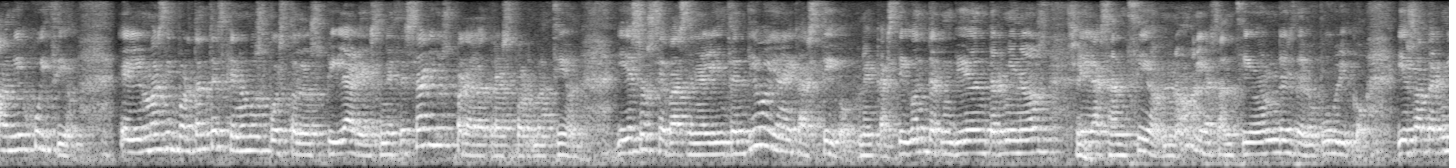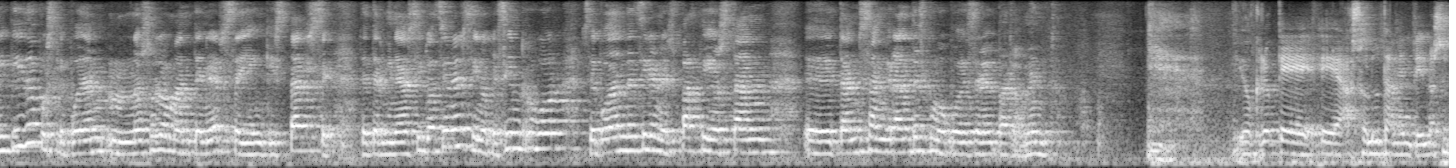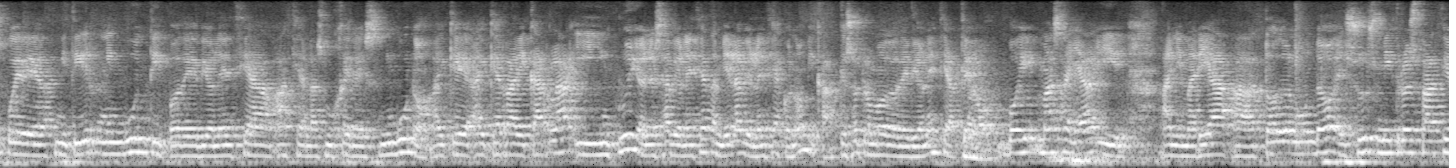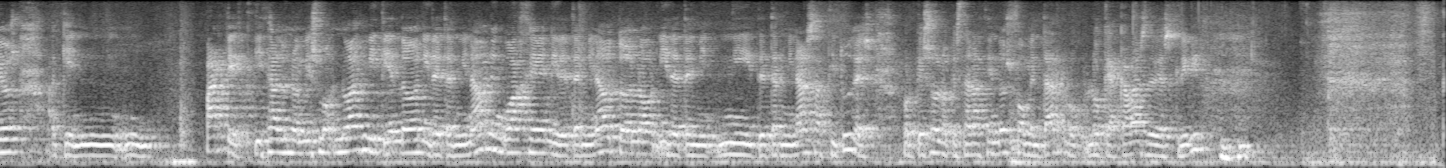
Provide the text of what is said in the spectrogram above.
a mi juicio, el más importante es que no hemos puesto los pilares necesarios para la transformación. Y eso se basa en el incentivo y en el castigo. En el castigo entendido en términos de la sanción, ¿no? En la sanción desde lo público. Y eso ha permitido pues, que puedan mm, no solo mantenerse y enquistarse determinadas situaciones, sino que sin rubor se puedan decir en espacios tan, eh, tan sangrantes como puede ser el Parlamento. Yo creo que eh, absolutamente no se puede admitir ningún tipo de violencia hacia las mujeres, ninguno. Hay que, hay que erradicarla e incluyo en esa violencia también la violencia económica, que es otro modo de violencia. Pero voy más allá y animaría a todo el mundo en sus microespacios a quien parte quizá de uno mismo, no admitiendo ni determinado lenguaje, ni determinado tono, ni, ni determinadas actitudes, porque eso lo que están haciendo es fomentar lo, que acabas de describir.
